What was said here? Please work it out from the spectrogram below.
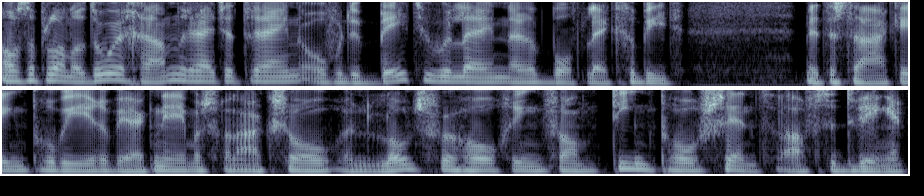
Als de plannen doorgaan rijdt de trein over de Betuwe-lijn naar het Botlekgebied. Met de staking proberen werknemers van AXO een loonsverhoging van 10% af te dwingen.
